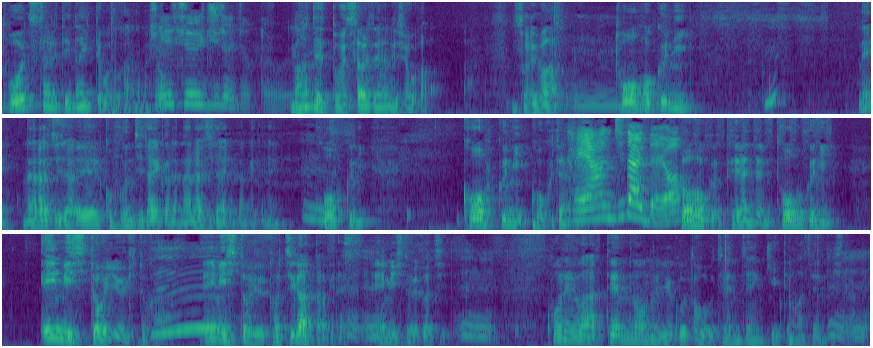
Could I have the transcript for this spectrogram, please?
統一されてないってことを考えましょう平。成時代だったよなんで統一されてないんでしょうかそれは東北にね奈良時代、えー古墳時代から奈良時代にかけてね幸福に。幸福に幸福じゃない。平安時代だよ。東北平安時代に。東北に。蝦夷という人が蝦夷という土地があったわけです。蝦夷という土地。うんうん。これは天皇の言うことを全然聞いてませんでした。うんうん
